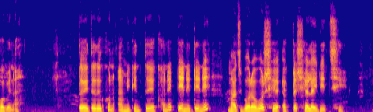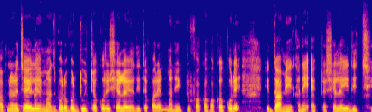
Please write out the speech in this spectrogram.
হবে না। তো এটা দেখুন, আমি কিন্তু এখানে টেনে টেনে মাছ বরাবর সে একটা সেলাই নিচ্ছি। আপনারা চাইলে মাছ বরাবর দুইটা করে সেলাইও দিতে পারেন মানে একটু ফাঁকা ফাঁকা করে। কিন্তু আমি এখানে একটা সেলাইই দিচ্ছি।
